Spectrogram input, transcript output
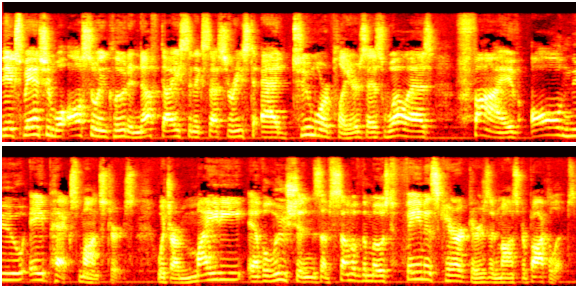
The expansion will also include enough dice and accessories to add two more players as well as five all new Apex monsters, which are mighty evolutions of some of the most famous characters in Monsterpocalypse.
